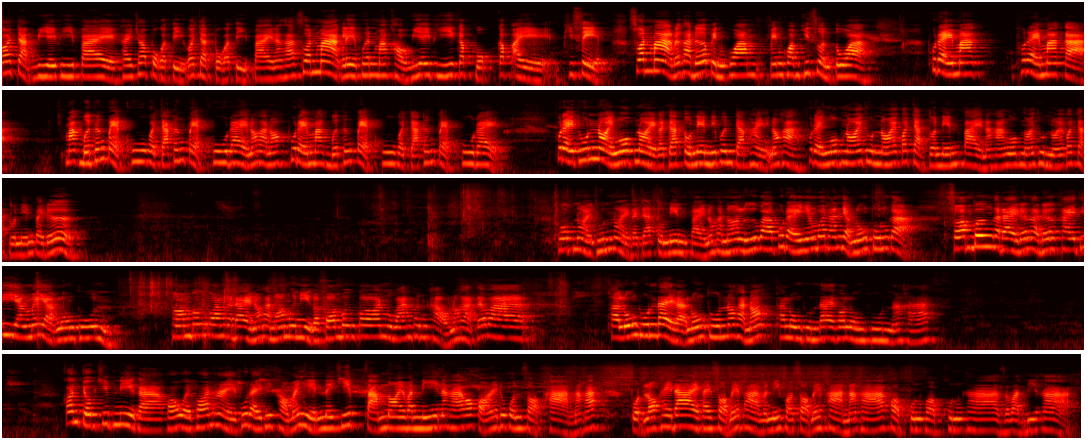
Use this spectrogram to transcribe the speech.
ก็จัด VIP ไป ใครชอบปกติก็จัดปกติไปนะคะ ส่วนมากเลยเพื่อนมาเขา VIP กับปกกับไอพิเศษ ส่วนมากเด้อค่ะเด้อเป็นความเป็นความคิดส่วนตัว ผู้ใดมากผู้ใดมากกะมากเบิดทั้งแปดคู่ก็จัดทั้งแปดคู่ได้เนาะค่ะเนาะผู้ใดมากเบิดทั้งแปดคู่ก็จัดทั้งแปดคู่ได้ ผู้ใดทุนหน่อยงบหน่อยก็จัดตัวเน้นที่เพิ่นจับให้เนาะค่ะ ผู้ใดงบน้อยทุนน้อยก็จัดตัวเน้นไปนะคะ งบน้อยทุนน้อยก็จัดตัวเน้นไปเด้องบหน่อยทุนหน่อยก็จัดตัวเน้นไปเนาะค่ะเนาะหรือว่าผู้ใดยังบ่ทันอยากลงทุนก็ซ้อมเบิ้งก็ได้เด้อค่ะ เด้อใครที่ยังไม่อยากลงทุน ซ้อมเบิ้งก่อนก็ได้เนาะค่ะเนาะมือนี้ก็ซ้อมเบิ้งก่อนมือวานเพิ่นเข่าเนาะค่ะ แต่ว่า ถ้าลงทุนได้ก็ลงทุนเนาะค่ะเนาะถ้าลงทุนได้ก็ลงทุนนะคะก่อนจบคลิปนี้ก็ขออวยพรให้ผู้ใดที่เขาไม่เห็นในคลิปสามนอยวันนี้นะคะ ก็ขอให้ทุกคนสอบผ่านนะคะปลดล็อกให้ได้ใครสอบไม่ผ่านวันนี้ขอสอบไม่ผ่านนะคะ ขอบคุณขอบคุณค่ะ สวัสดีค่ะ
